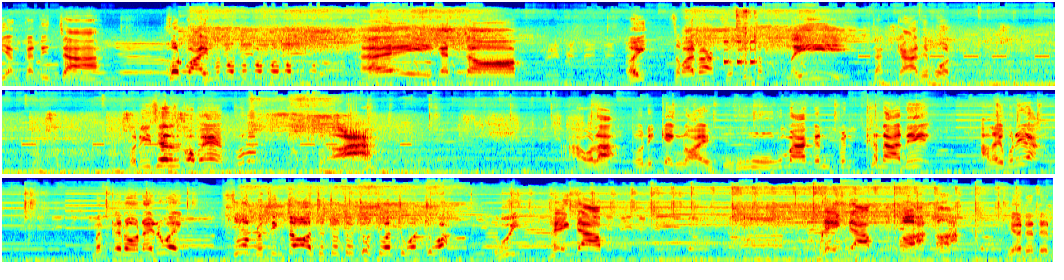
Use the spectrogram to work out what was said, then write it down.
อย่างกันดินจา โคตรไวปุ๊บปุ๊บปุ๊บปุ๊บปุ๊บปุ๊บเฮ้ย กระจอก เฮ้ย สบายมากปุ๊บปุ๊บนี่ จัดการให้หมด วันนี้เซนสโคปเอปุ๊บปุ๊บอ่าเอาละตัวนี้เก่งหน่อยโอ้โหมากันเป็นขนาดนี้ อะไรวะเนี่ย มันกระโดดได้ด้วยส้วมหรือจิงโจ้ชัวชัวชัวชัวชัวชัวอุ้ยเพลงดับเพลงดับอะ เดี๋ยวเดี๋ยวเดี๋ยว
